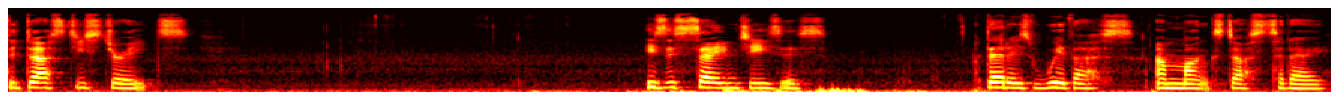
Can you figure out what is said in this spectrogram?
the dusty streets is the same Jesus that is with us amongst us today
